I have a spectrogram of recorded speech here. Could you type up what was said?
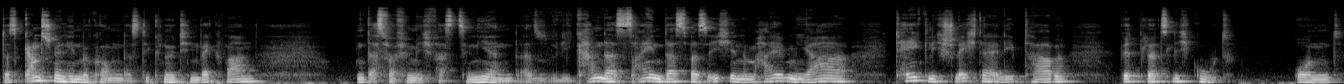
das ganz schnell hinbekommen, dass die Knötchen weg waren und das war für mich faszinierend. Also wie kann das sein, das, was ich in einem halben Jahr täglich schlechter erlebt habe, wird plötzlich gut. Und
